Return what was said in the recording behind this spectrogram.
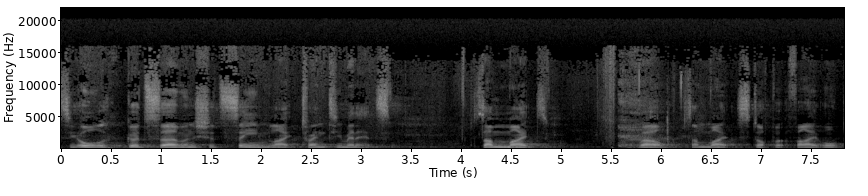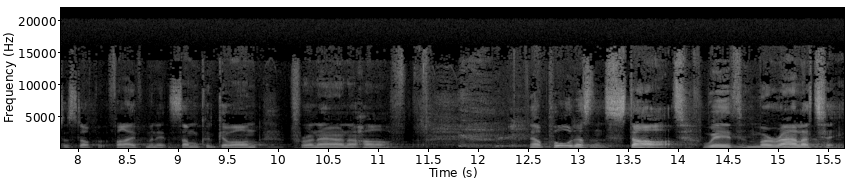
See, all good sermons should seem like 20 minutes. Some might, well, some might stop at five, ought to stop at five minutes. Some could go on for an hour and a half. Now, Paul doesn't start with morality,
